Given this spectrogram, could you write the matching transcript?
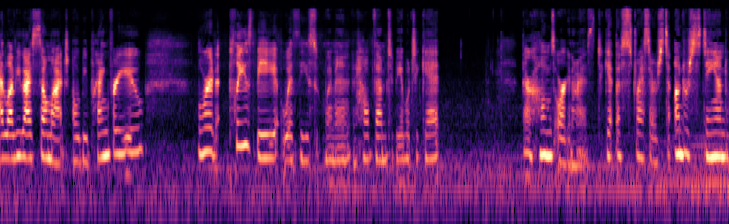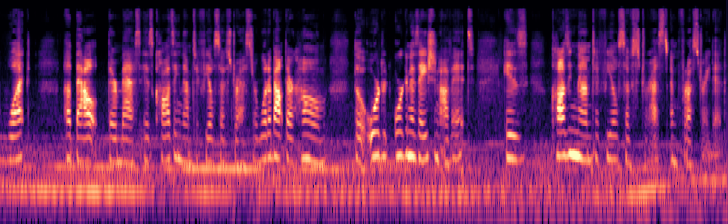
I love you guys so much. I will be praying for you. Lord, please be with these women and help them to be able to get their homes organized, to get the stressors, to understand what about their mess is causing them to feel so stressed, or what about their home, the order, organization of it, is causing them to feel so stressed and frustrated,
